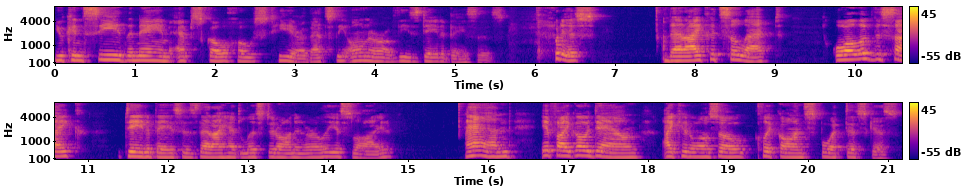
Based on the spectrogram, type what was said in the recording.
You can see the name EBSCOhost here. That's the owner of these databases. Notice that I could select all of the psych databases that I had listed on an earlier slide and if I go down, I could also click on SPORTDiscus.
